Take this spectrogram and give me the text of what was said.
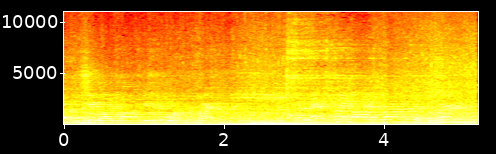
But the Chevrolet rod gives more compression. The next thing on this tractor is the rear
